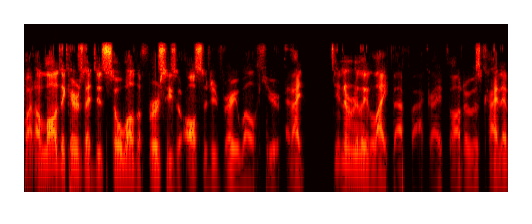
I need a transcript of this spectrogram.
But a lot of the characters that did so well the first season also did very well here, and I didn't really like that fact. I thought it was kind of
